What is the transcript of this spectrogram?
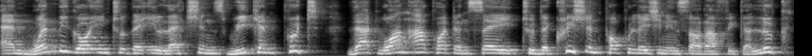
And when we go into the elections, we can put that one accord and say to the Christian population in South Africa, look,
